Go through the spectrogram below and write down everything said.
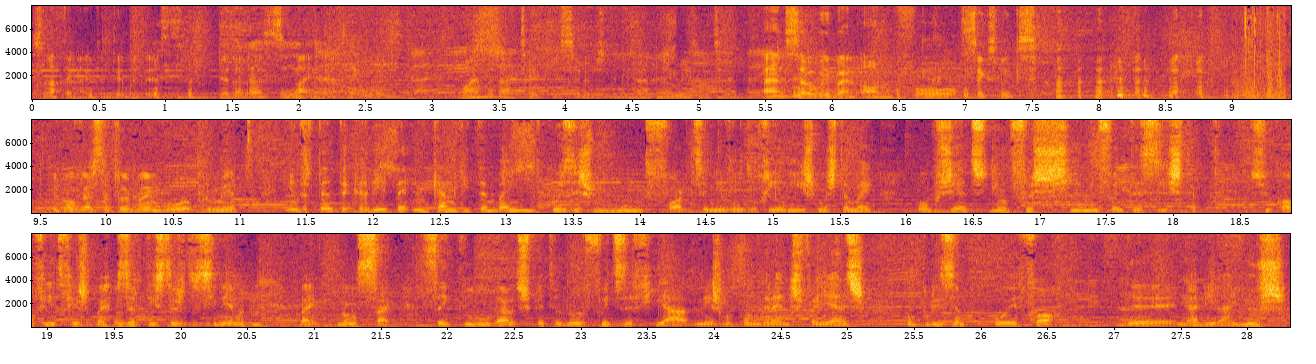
There's nothing I can do with this. You know, it's you cannot take me seriously. Why would I take you seriously? I have no reason to. And so we went on for six weeks. Conversa foi bem boa, prometo. Entretanto, acredita, em Cannes vi também coisas muito fortes a nível do realismo, mas também objetos de um fascínio fantasista. Se o Covid fez bem aos artistas do cinema, bem, não sei. Sei que o lugar do espectador foi desafiado, mesmo com grandes falhanças, como por exemplo O Effort, de Nabil Ayush,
